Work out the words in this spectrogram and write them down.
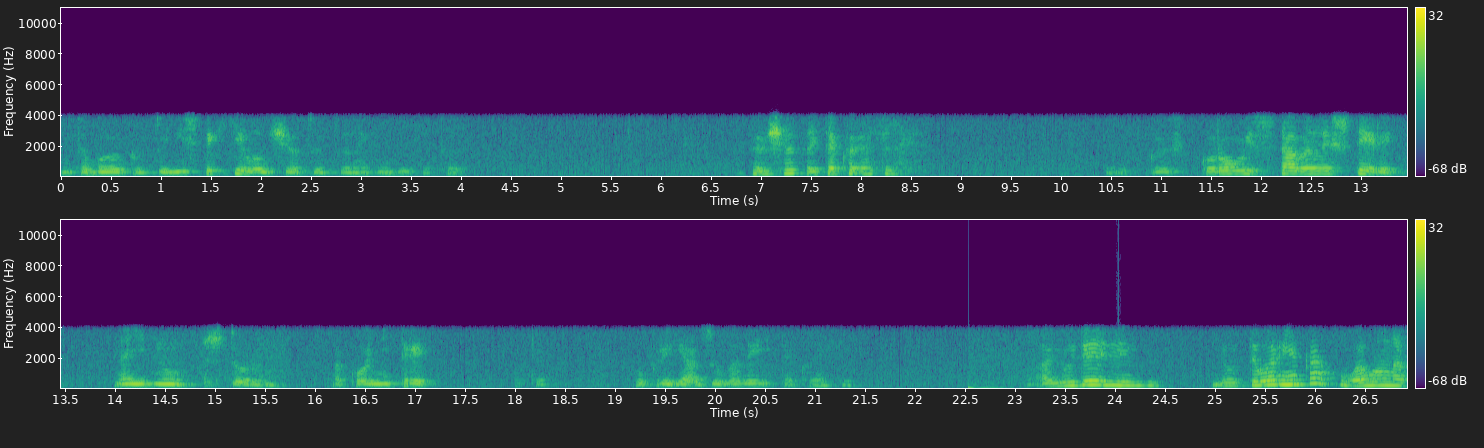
ну, то було то їсти хотіло, що то, то не було. То, що й так везли. Корову ставили штири на одну сторону а коні три. Так, поприв'язували і так. А люди ну, в товарняках, у вагонах,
